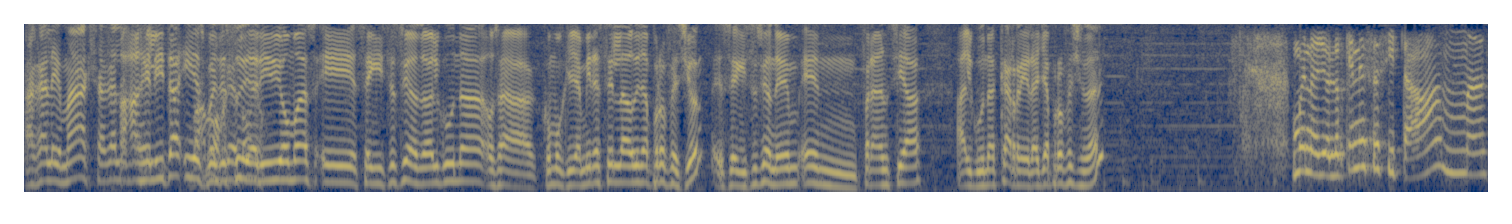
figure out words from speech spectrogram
Hágale, Max, hágale. Angelita, y después Vamos, de estudiar idiomas, eh, ¿seguiste estudiando alguna, o sea, como que ya miraste el lado de una profesión? ¿Seguiste estudiando en, en Francia alguna carrera ya profesional? Bueno, yo lo que necesitaba más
